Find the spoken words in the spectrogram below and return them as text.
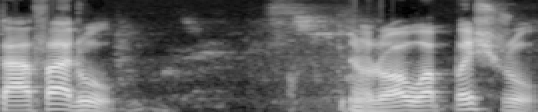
কাফারু। র ওয়াপেশ রু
